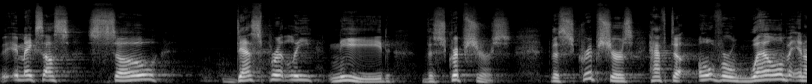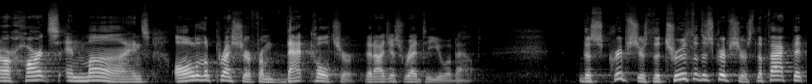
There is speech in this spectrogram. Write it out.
it makes us so desperately need the scriptures. The scriptures have to overwhelm in our hearts and minds all of the pressure from that culture that I just read to you about. The scriptures, the truth of the scriptures, the fact that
